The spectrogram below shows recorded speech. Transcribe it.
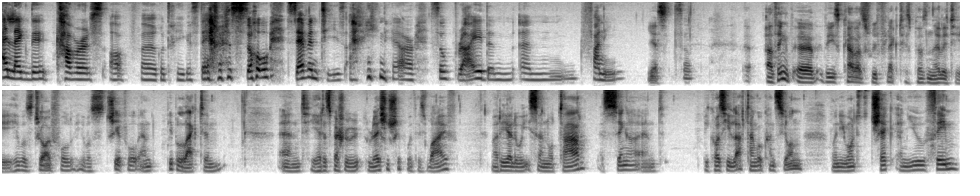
I like the covers of uh, Rodriguez. They are so 70s. I mean, they are so bright and, and funny. Yes. So. Uh, I think uh, these covers reflect his personality. He was joyful, he was cheerful, and people liked him. And he had a special relationship with his wife. Maria Luisa Notar, a singer, and because he loved Tango Cancion, when he wanted to check a new theme,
